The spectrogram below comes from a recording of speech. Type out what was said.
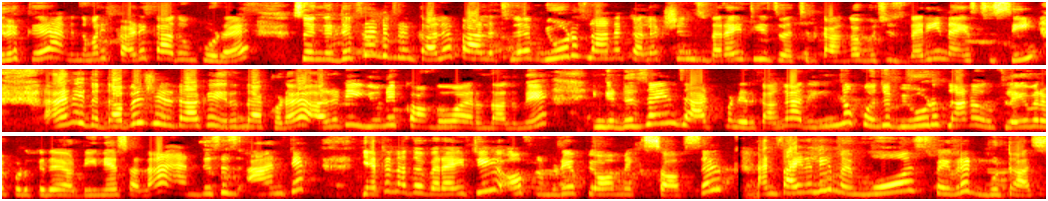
இருக்கு. அண்ட் இந்த மாதிரி கிடைக்காதும் கூட. ஸோ இங்க டிஃப்ரெண்ட் டிஃப்ரெண்ட் கலர் பேலட்ஸ்ல பியூட்டிஃபுல்லான கலெக்ஷன்ஸ் வெரைட்டிஸ் வச்சிருக்காங்க which is very nice to see and இது டபுள் ஷேடாக இருந்தா கூட ஆல்ரெடி யூனிக் காம்போவா இருந்தாலுமே இங்க டிசைன்ஸ் ஆட் பண்ணிருக்காங்க. அது இன்னும் கொஞ்சம் பியூட்டிஃபுல்லான ஒரு ஃபிளேவரை கொடுக்குது அப்படின்னே சொல்லலாம். And this is antique yet another variety of நம்மளுடைய pure mix soft silk and finally my most favourite buttas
